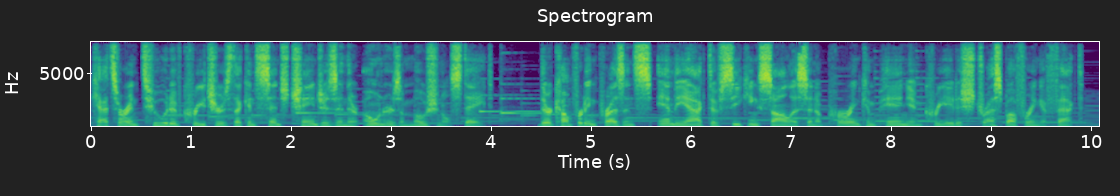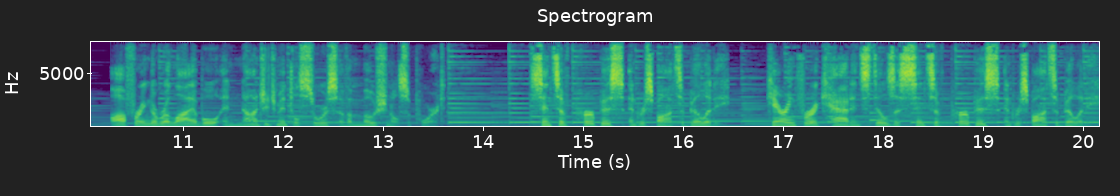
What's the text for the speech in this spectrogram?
Cats are intuitive creatures that can sense changes in their owner's emotional state. Their comforting presence and the act of seeking solace in a purring companion create a stress buffering effect, offering a reliable and non-judgmental source of emotional support. Sense of purpose and responsibility. Caring for a cat instills a sense of purpose and responsibility.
